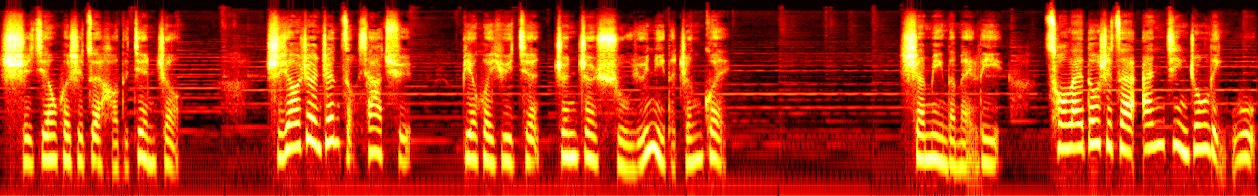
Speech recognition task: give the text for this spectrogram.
时间会是最好的见证，只要认真走下去，便会遇见真正属于你的珍贵。生命的美丽，从来都是在安静中领悟，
